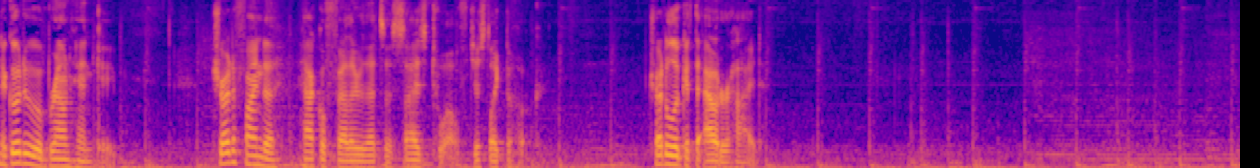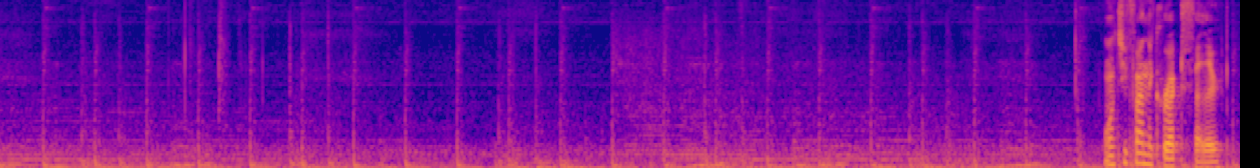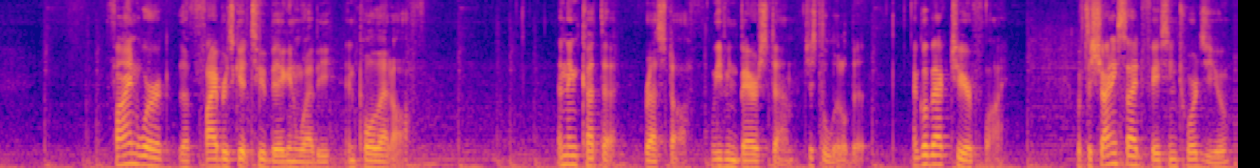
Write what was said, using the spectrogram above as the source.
Now go to a brown hen cape. Try to find a hackle feather that's a size 12, just like the hook. Try to look at the outer hide. Once you find the correct feather, find where the fibers get too big and webby and pull that off. And then cut the rest off, leaving bare stem, just a little bit. Now go back to your fly. With the shiny side facing towards you,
